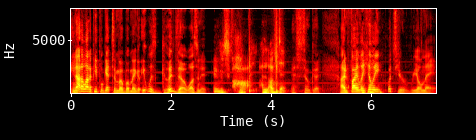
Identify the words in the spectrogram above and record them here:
Not a lot of people get to Mobo Mango. It was good though, wasn't it? It was ah, I loved it. It's so good. And finally, Hilly, what's your real name?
